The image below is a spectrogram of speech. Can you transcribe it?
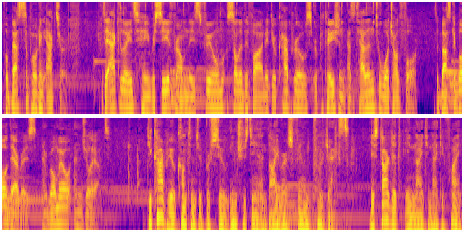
for Best Supporting Actor. The accolades he received from this film solidified DiCaprio's reputation as a talent to watch out for. The Basketball Diaries and Romeo and Juliet. DiCaprio continued to pursue interesting and diverse film projects. He started in 1995,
